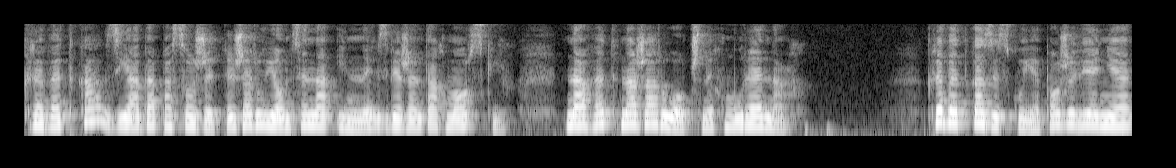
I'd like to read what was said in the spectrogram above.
Krewetka zjada pasożyty żerujące na innych zwierzętach morskich, nawet na żarłocznych murenach. Krewetka zyskuje pożywienie,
